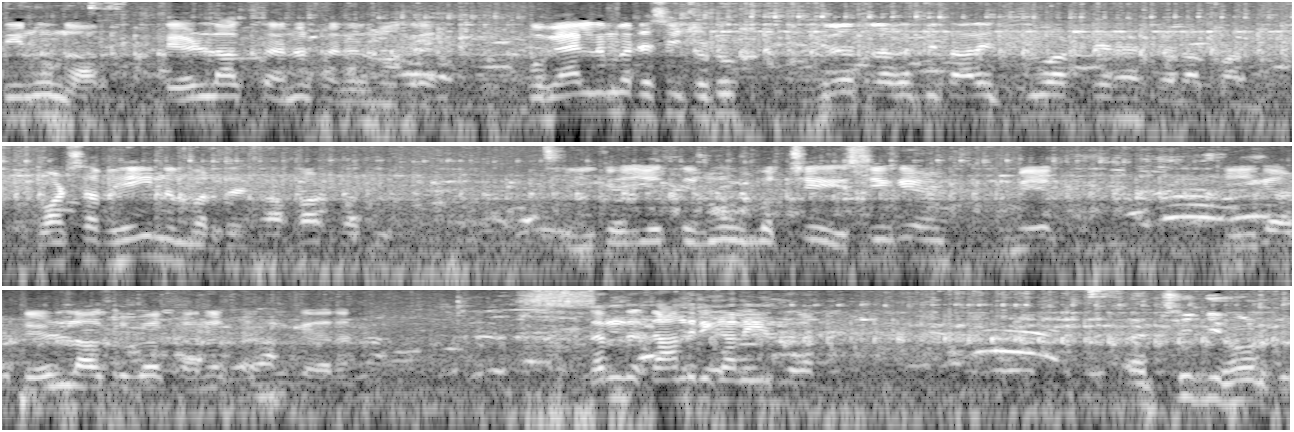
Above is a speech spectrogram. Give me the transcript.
तीनों नार। डेढ़ लाख फाइनल फाइनल मांग रहे है। मोबाइल नंबर जैसे छोटू। ज़ीरो दो आठ तेरह चौदह पाँच। व्हाट्सअप है ही नंबर थे हाँ ठीक है ये तीनों बच्चे इसी के हैं। मेल। ठीक है डेढ़ लाख रुपया फाइनल फाइनल कह रहे हैं। दांद निकालिए। अच्छी की होड़ दे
